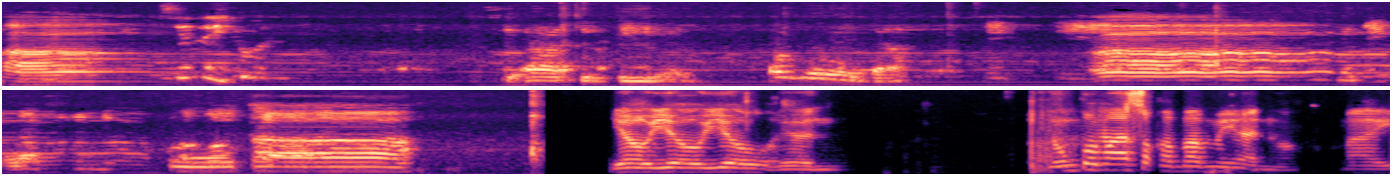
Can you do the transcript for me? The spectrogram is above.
Ah. Sino yun? Si Ate PM. Okay ba? Ah. puta. Yo, yo, yo. Ayun. Nung pumasok ka ba may ano, may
